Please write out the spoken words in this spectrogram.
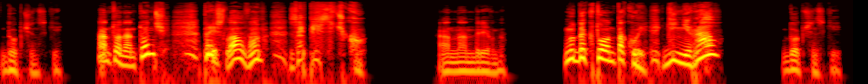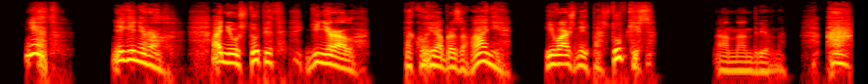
Добчинский. «Антон Антонович прислал вам записочку». Анна Андреевна. «Ну да кто он такой, генерал?» Добчинский. Нет, не генерал, а не уступит генералу. Такое образование и важные поступки с... Анна Андреевна. А,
